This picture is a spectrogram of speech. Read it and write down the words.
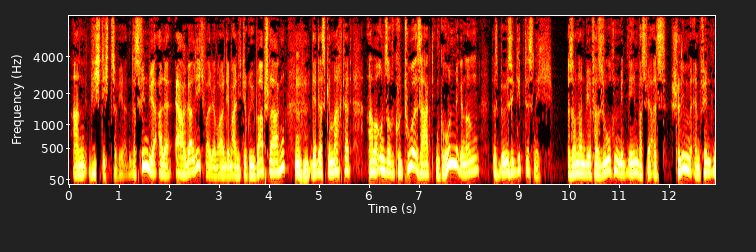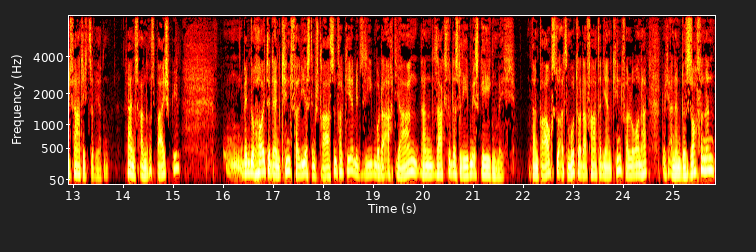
an, wichtig zu werden. Das finden wir alle ärgerlich, weil wir wollen dem eigentlich die Rübe abschlagen, mhm. der das gemacht hat. Aber unsere Kultur sagt im Grunde genommen, das Böse gibt es nicht, sondern wir versuchen mit dem, was wir als schlimm empfinden, fertig zu werden. Kleines anderes Beispiel wenn du heute dein Kind verlierst im Straßenverkehr mit sieben oder acht Jahren, dann sagst du, das Leben ist gegen mich. Dann brauchst du als Mutter oder Vater, die ein Kind verloren hat, durch einen besoffenen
